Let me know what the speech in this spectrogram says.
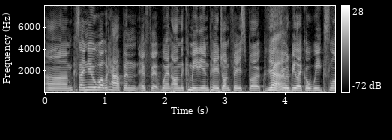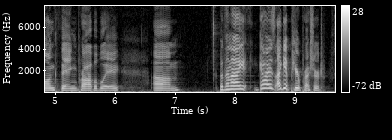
Um, because I knew what would happen if it went on the comedian page on Facebook. Yeah. it would be like a weeks long thing probably. Um, but then I, guys, I get peer pressured.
